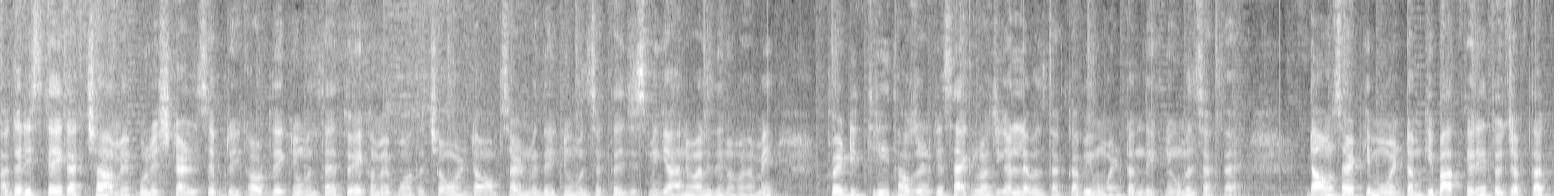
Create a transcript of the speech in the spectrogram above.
अगर इसका एक अच्छा हमें बुलिश कैंडल से ब्रेकआउट देखने को मिलता है तो एक हमें बहुत अच्छा मोमेंटम अपसाइड में देखने को मिल सकता है जिसमें कि आने वाले दिनों में हमें 23,000 के साइकोलॉजिकल लेवल तक का भी मोमेंटम देखने को मिल सकता है। डाउन साइड के मोमेंटम की बात करें तो जब तक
